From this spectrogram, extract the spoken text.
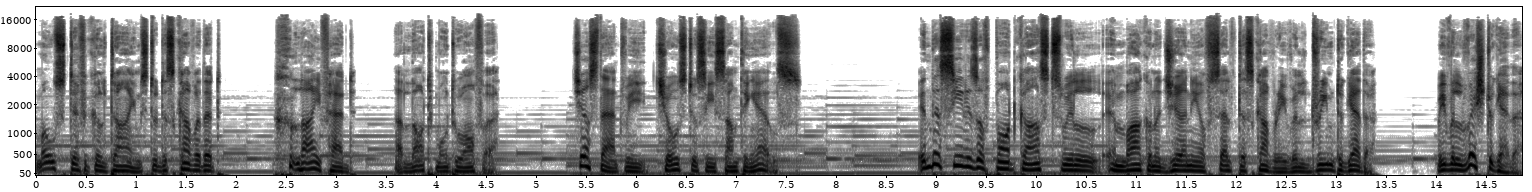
most difficult times to discover that life had a lot more to offer. Just that we chose to see something else. In this series of podcasts, we'll embark on a journey of self discovery. We'll dream together. We will wish together.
